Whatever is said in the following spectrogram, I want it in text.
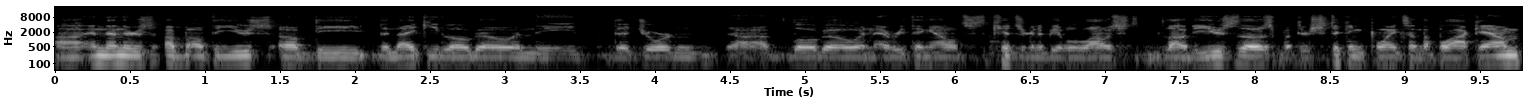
uh, and then there's about the use of the the Nike logo and the the Jordan uh, logo and everything else. Kids are going to be able to allow allowed to use those, but there's sticking points on the Block M,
